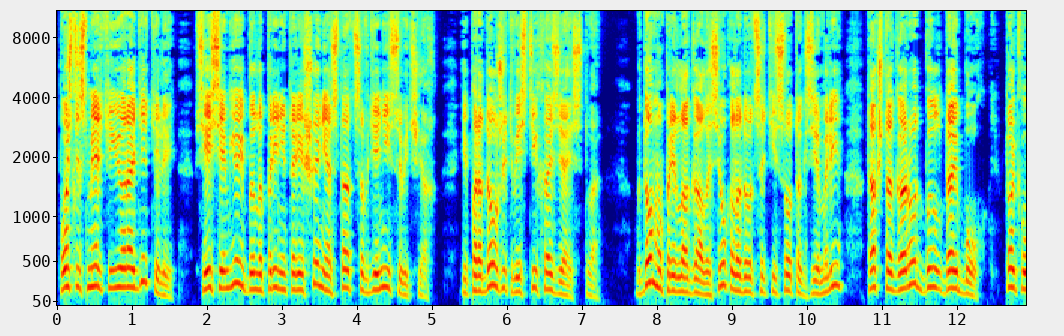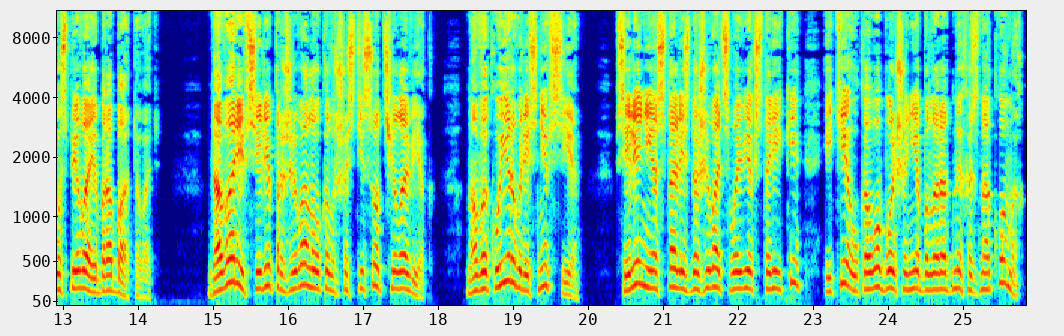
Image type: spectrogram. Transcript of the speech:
После смерти ее родителей всей семьей было принято решение остаться в Денисовичах и продолжить вести хозяйство. К дому прилагалось около 20 соток земли, так что огород был, дай бог, только успевая обрабатывать. До аварии в селе проживало около 600 человек, но эвакуировались не все. В селении остались доживать свой век старики и те, у кого больше не было родных и знакомых,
